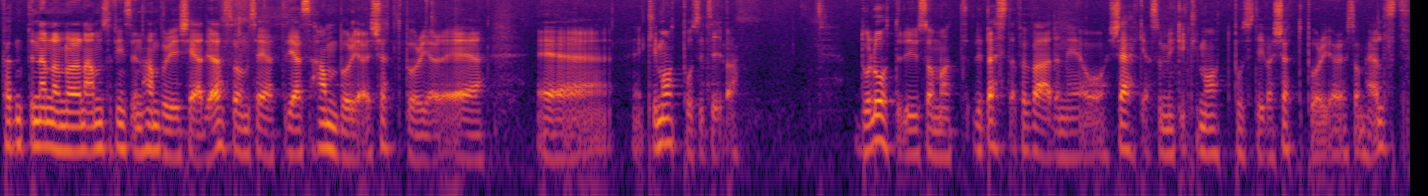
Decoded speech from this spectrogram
för att inte nämna några namn så finns det en hamburgerkedja som säger att deras hamburgare, köttburgare är, är klimatpositiva. då låter det ju som att det bästa för världen är att käka så mycket klimatpositiva köttburgare som helst.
